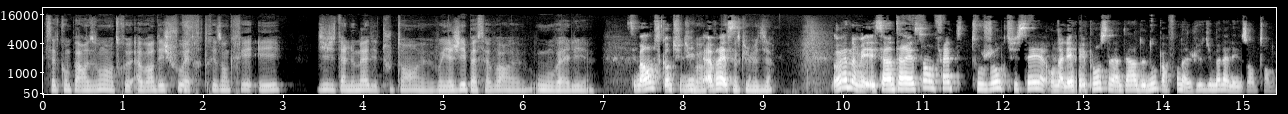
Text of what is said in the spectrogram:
cette comparaison entre avoir des chevaux, être très ancré et digital nomade et tout le temps voyager, pas savoir où on va aller. C'est marrant parce que quand tu dis. Vois, ah, vrai, c'est ce que je veux dire? Ouais, non, mais c'est intéressant en fait. Toujours, tu sais, on a les réponses à l'intérieur de nous, parfois on a juste du mal à les entendre.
